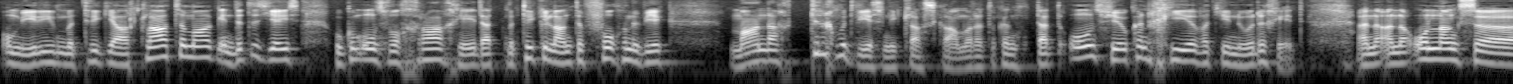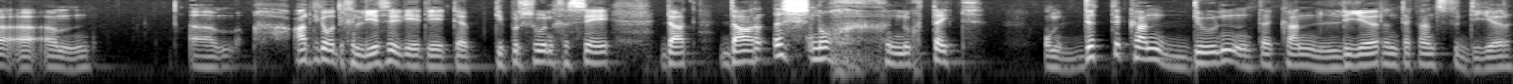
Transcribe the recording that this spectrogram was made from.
om hierdie matriekjaar klaar te maak? En dit is juist hoekom ons wil graag hê dat matrikulante volgende week maandag terug moet wees in die klaskamer dat kan dat ons vir jou kan gee wat jy nodig het. En aan 'n onlangse uh, um ehm um, artikel wat ek gelees het, het, het, het die persoon gesê dat daar is nog genoeg tyd om dit te kan doen en te kan leer en te kan studeer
